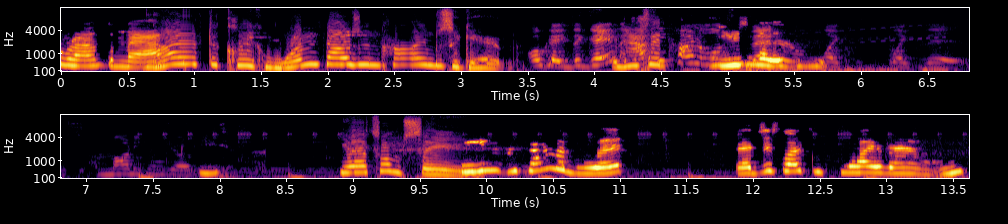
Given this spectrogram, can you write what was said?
around the now map? I have to click 1,000 times again. Okay, the game you actually kind of looks better like like this. I'm not even joking. Yeah, that's what I'm saying. You I found a glitch that just lets you fly around.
